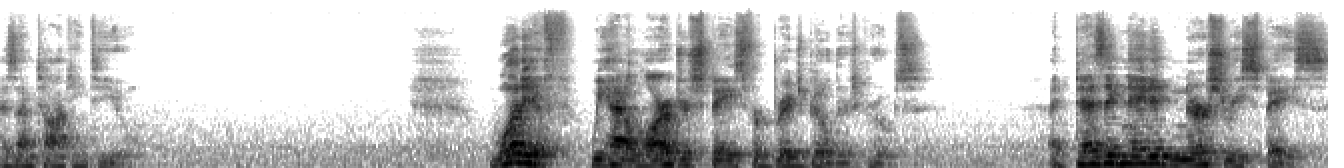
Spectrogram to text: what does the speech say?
as I'm talking to you? What if we had a larger space for bridge builders groups? A designated nursery space,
